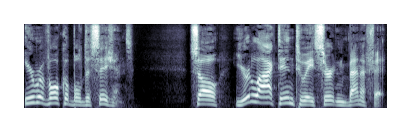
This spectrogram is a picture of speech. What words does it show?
irrevocable decisions. So you're locked into a certain benefit.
